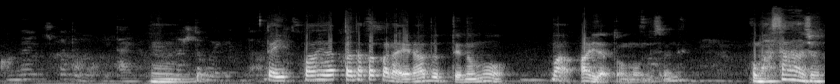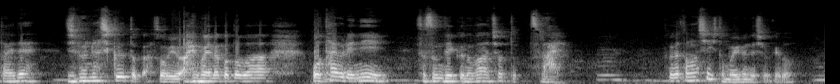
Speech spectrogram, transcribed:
こんな生き方もみたいな。うんこんな人も。で、いっぱいあった中から選ぶっていうのも、うんまあ、ありだと思うんですよね。こう真っさらな状態で、自分らしくとか、そういう曖昧な言葉を頼りに進んでいくのはちょっと辛い。それが楽しい人もいるんでしょうけど、うん。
